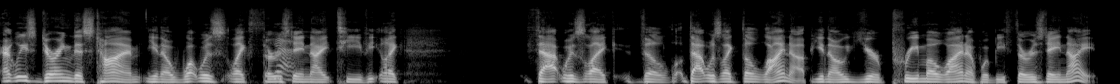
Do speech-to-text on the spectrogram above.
at least during this time, you know, what was like Thursday night TV, like that was like the that was like the lineup, you know, your primo lineup would be Thursday night.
